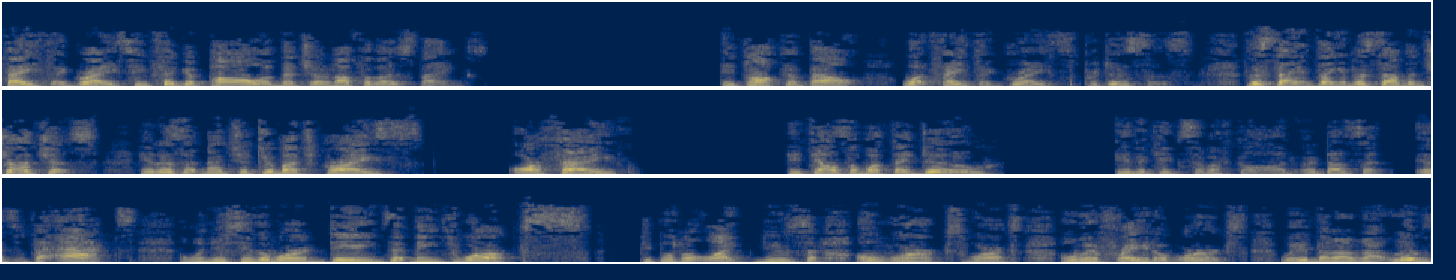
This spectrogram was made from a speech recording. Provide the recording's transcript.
faith and grace. He figured Paul had mentioned enough of those things. He talked about what faith and grace produces. The same thing in the seven churches. He doesn't mention too much grace or faith. He tells them what they do either keeps them with God or doesn't. It's the acts. And when you see the word deeds, it means works. People don't like using, oh, works, works. Oh, we're afraid of works. We better not live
